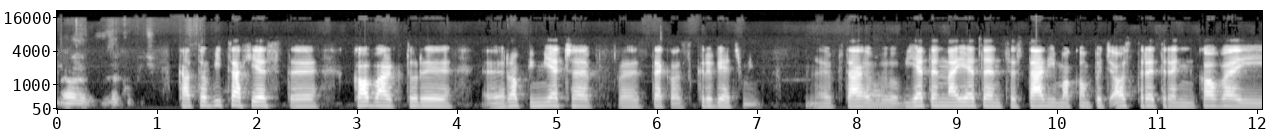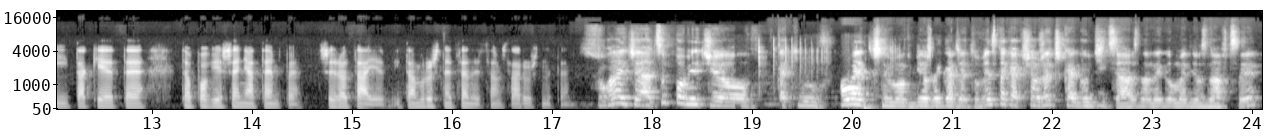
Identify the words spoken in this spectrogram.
no, zakupić. W Katowicach jest y, kowal, który y, robi miecze z tego, z gry Wiedźmin. Y, Pta, jeden na jeden ze stali mogą być ostre, treningowe i takie te do powieszenia tępe. Trzy rodzaje. I tam różne ceny są za różny ten. Słuchajcie, a co powiecie o takim społecznym odbiorze gadżetów? Jest taka książeczka Godzica, znanego medioznawcy.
